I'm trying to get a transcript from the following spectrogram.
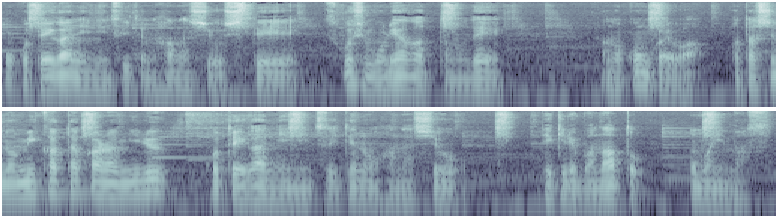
固定概念についての話をして少し盛り上がったのであの今回は私の見方から見る固定概念についてのお話をできればなと思います。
